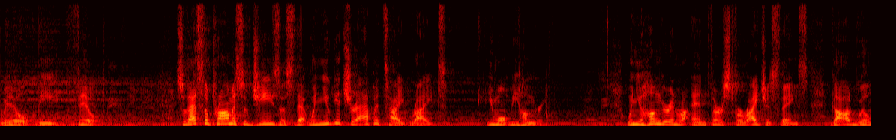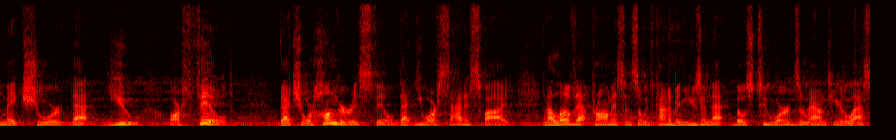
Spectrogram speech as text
will be filled. So that's the promise of Jesus that when you get your appetite right, you won't be hungry. When you hunger and, and thirst for righteous things, God will make sure that you are filled, that your hunger is filled, that you are satisfied. And I love that promise. And so we've kind of been using that those two words around here the last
